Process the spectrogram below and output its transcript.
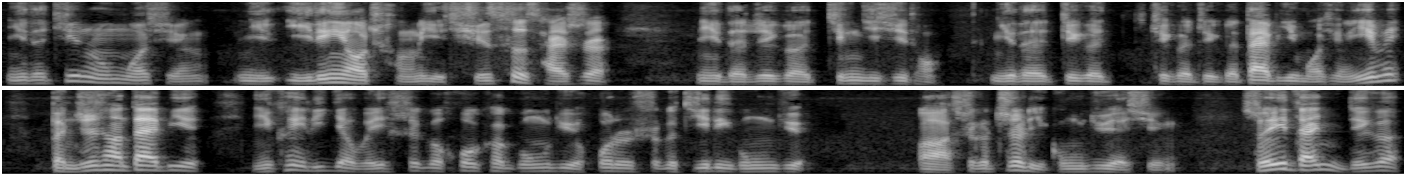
你的金融模型你一定要成立，其次才是。你的这个经济系统，你的这个这个这个代币模型，因为本质上代币你可以理解为是个获客工具，或者是个激励工具，啊，是个治理工具也行。所以在你这个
